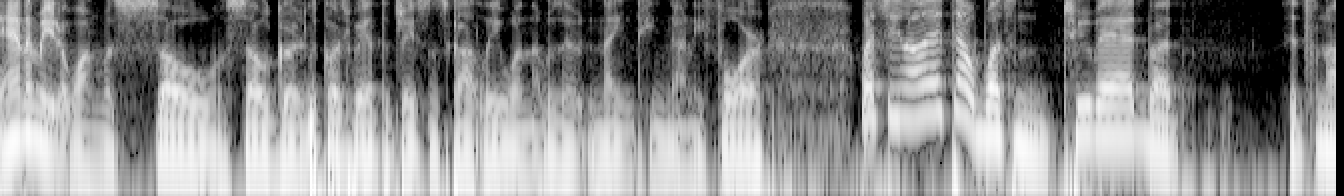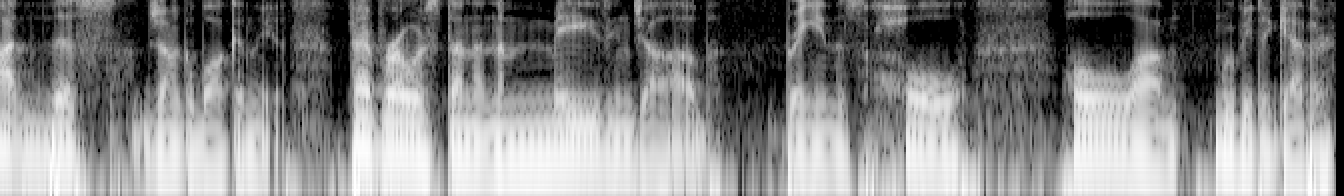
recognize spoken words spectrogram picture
animated one was so so good. Of course, we had the Jason Scott Lee one that was out in 1994, which you know that wasn't too bad, but it's not this Jungle Book. And the, Favreau has done an amazing job bringing this whole whole um, movie together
